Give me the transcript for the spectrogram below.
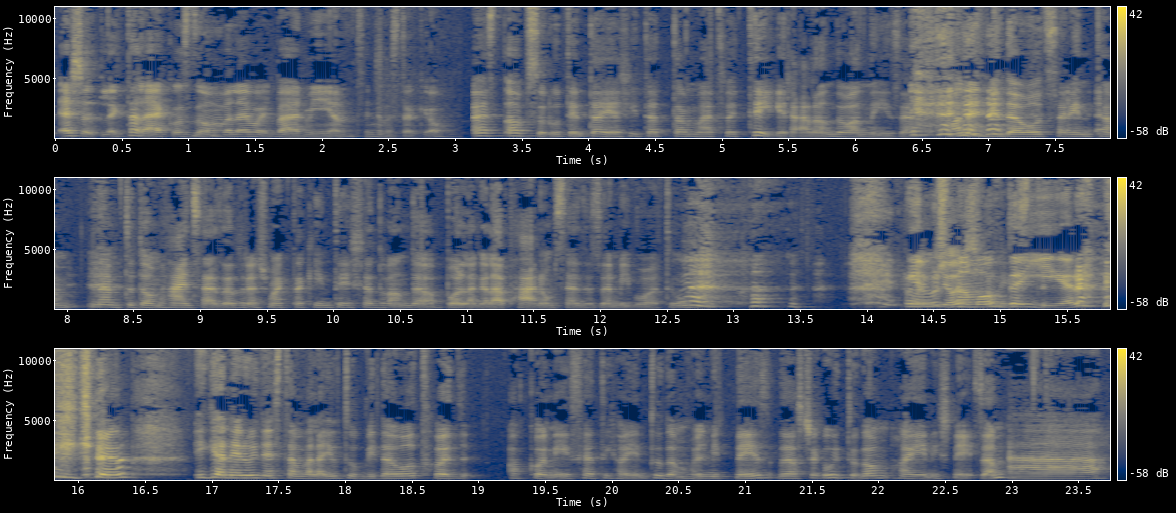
esetleg találkozzon vele, vagy bármilyen. Szerintem ez tök jó. Ezt abszolút én teljesítettem, mert hogy téged állandóan nézett. Van egy videót, szerintem nem tudom hány százezres megtekintésed van, de abból legalább 300 ezer mi voltunk. Illusion of the Year. Igen. Igen, én úgy néztem vele YouTube videót, hogy akkor nézheti, ha én tudom, hogy mit néz, de azt csak úgy tudom, ha én is nézem. Á.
